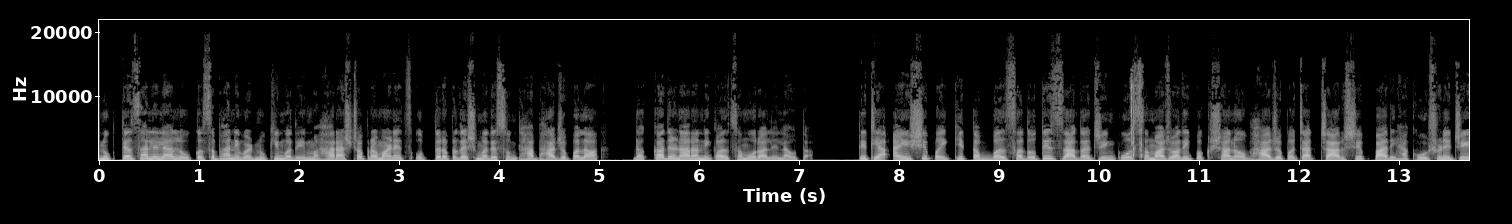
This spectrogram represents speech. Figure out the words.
नुकत्याच झालेल्या लोकसभा निवडणुकीमध्ये महाराष्ट्राप्रमाणेच उत्तर प्रदेशमध्ये सुद्धा भाजपला धक्का देणारा निकाल समोर आलेला होता. तिथल्या ऐंशी पैकी तब्बल सदोतीस जागा जिंकून समाजवादी पक्षानं भाजपच्या चारशे पार ह्या घोषणेची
